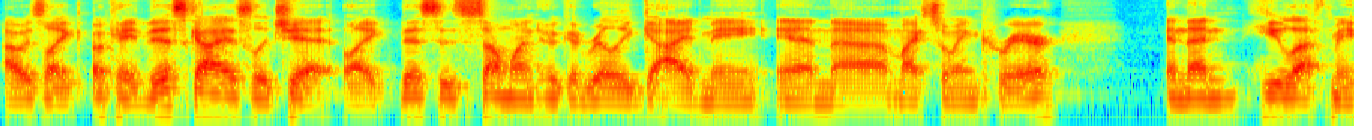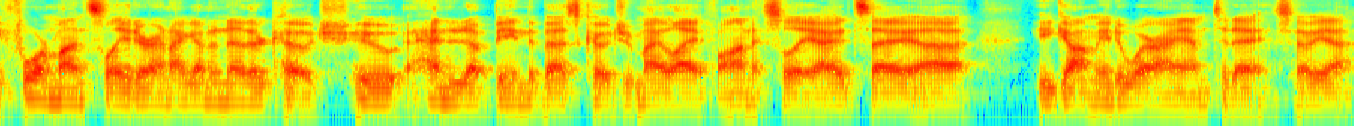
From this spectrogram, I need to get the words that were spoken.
I was like, okay, this guy is legit. Like, this is someone who could really guide me in uh, my swimming career. And then he left me four months later, and I got another coach who ended up being the best coach of my life, honestly. I'd say uh, he got me to where I am today. So, yeah.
